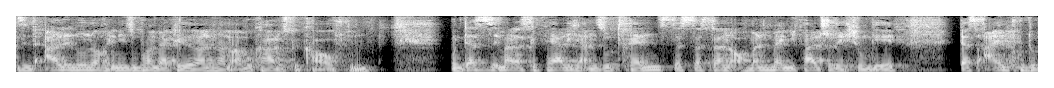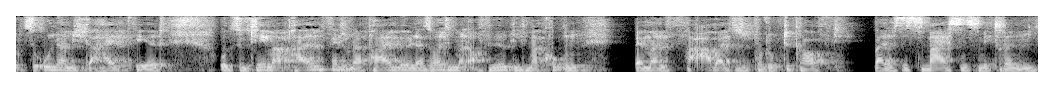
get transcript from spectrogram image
sind alle nur noch in die Supermärkte gerannt und haben Avocados gekauft. Und das ist immer das Gefährliche an so Trends, dass das dann auch manchmal in die falsche Richtung geht, dass ein Produkt so unheimlich gehypt wird. Und zum Thema Palmfett oder Palmöl, da sollte man auch wirklich mal gucken, wenn man verarbeitete Produkte kauft, weil das ist meistens mit drin,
